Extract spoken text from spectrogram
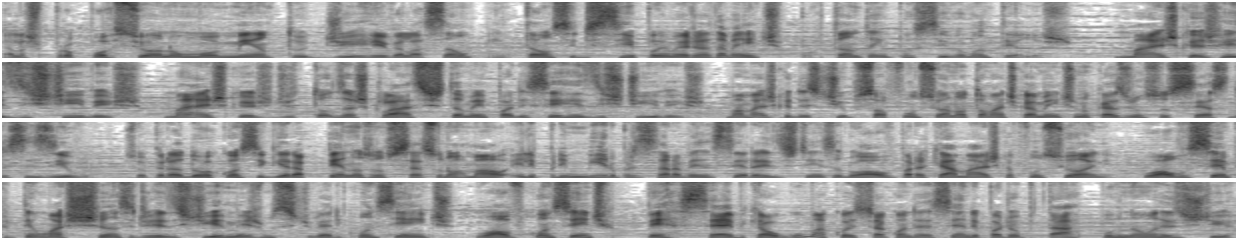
Elas proporcionam um momento de revelação, então se dissipam imediatamente, portanto é impossível mantê-las. Mágicas resistíveis. Mágicas de todas as classes também podem ser resistíveis. Uma mágica desse tipo só funciona automaticamente no caso de um sucesso decisivo. Se o operador conseguir apenas um sucesso normal, ele primeiro precisará vencer a resistência do alvo para que a mágica funcione. O alvo sempre tem uma chance de resistir, mesmo se estiver inconsciente. O alvo consciente percebe que alguma coisa está acontecendo e pode optar por não resistir.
